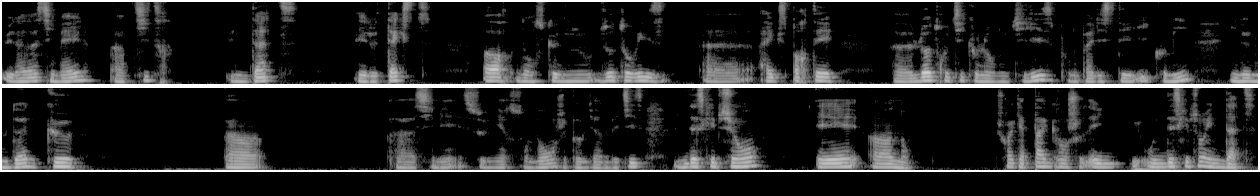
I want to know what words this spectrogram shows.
une adresse email, un titre, une date et le texte. Or, dans ce que nous autorise euh, à exporter euh, l'autre outil que l'on utilise, pour ne pas lister icomi, il ne nous donne que un, euh, si mes souvenirs sont bons, je ne vais pas vous dire de bêtises, une description et un nom. Je crois qu'il n'y a pas grand chose, ou une description et une date.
